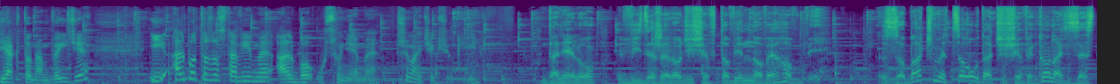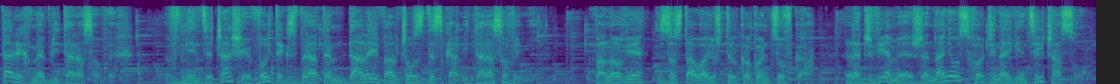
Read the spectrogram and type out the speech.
jak to nam wyjdzie i albo to zostawimy, albo usuniemy. Trzymajcie kciuki. Danielu, widzę, że rodzi się w tobie nowe hobby. Zobaczmy, co uda ci się wykonać ze starych mebli tarasowych. W międzyczasie Wojtek z bratem dalej walczą z deskami tarasowymi. Panowie, została już tylko końcówka, lecz wiemy, że na nią schodzi najwięcej czasu.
